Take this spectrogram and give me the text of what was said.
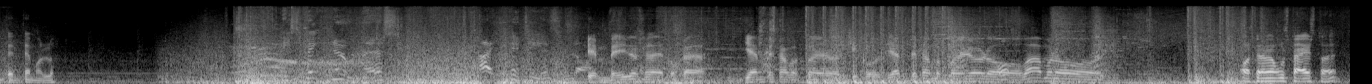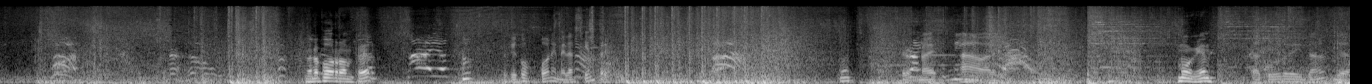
intentémoslo. Bienvenidos a la época. Ya empezamos con el oro, chicos. Ya empezamos con el oro. Vámonos. Hostia, no me gusta esto, ¿eh? ¿No lo puedo romper? ¿Pero qué cojones? Me da siempre. Pero no es. Ah, vale. Muy bien. Saturno y tal. Ya.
